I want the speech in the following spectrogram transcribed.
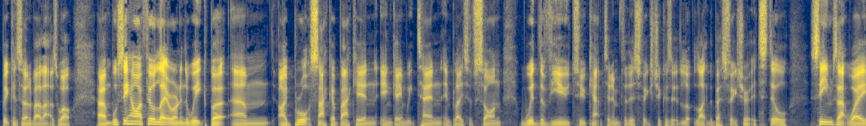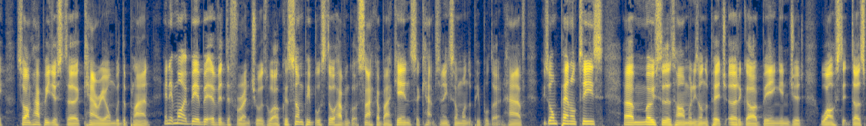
bit concerned about that as well. Um, we'll see how I feel later on in the week, but um, I brought Saka back in in game week 10 in place of Son with the view to captain him for this fixture because it looked like the best fixture. It's still seems that way. So I'm happy just to carry on with the plan. And it might be a bit of a differential as well, because some people still haven't got Saka back in, so captaining someone that people don't have. who's on penalties uh, most of the time when he's on the pitch. Odegaard being injured, whilst it does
